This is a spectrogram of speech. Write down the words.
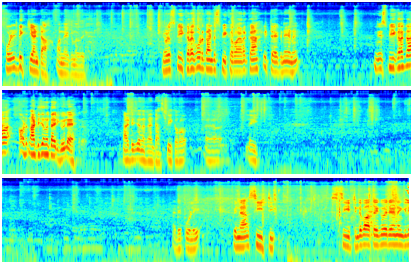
ഫുൾ ഡിക്കിയാണ് കേട്ടാ വന്നേക്കുന്നത്. ഇവിടെ സ്പീക്കറൊക്കെ കൊടുക്കാണ്ട് സ്പീക്കർ വയറൊക്കെ ഇട്ടേക്കണേണ്. ഇനി സ്പീക്കറൊക്കെ അവിടെ നാട്ടിൽ ചെന്നിട്ടായിരിക്കും അല്ലേ? നാട്ടിൽ ചെന്നിട്ടാ സ്പീക്കർ ലൈറ്റ് അടിപൊളി. പിന്നെ സീറ്റ് സീറ്റിന്റെ ഭാഗത്തേക്ക് വരികയാണെങ്കിൽ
